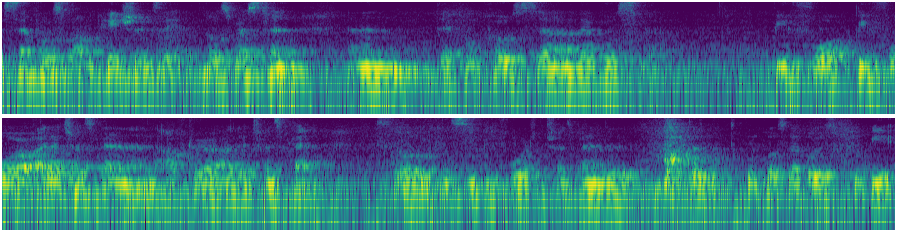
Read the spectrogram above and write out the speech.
samples from patients in Northwestern and their glucose levels before before other transplant and after other transplant. So you can see before the transplant, the, the glucose levels could be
